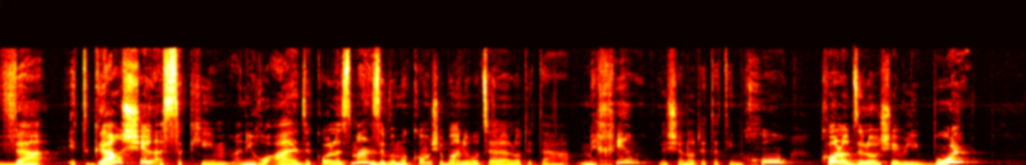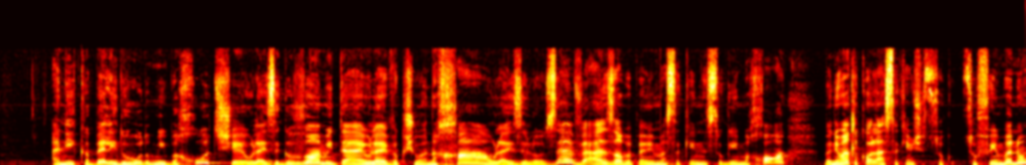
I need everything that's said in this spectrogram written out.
והאתגר של עסקים, אני רואה את זה כל הזמן, זה במקום שבו אני רוצה להעלות את המחיר, לשנות את התמחור, כל עוד זה לא יושב לי בול, אני אקבל הדהוד מבחוץ שאולי זה גבוה מדי, אולי יבקשו הנחה, אולי זה לא זה, ואז הרבה פעמים עסקים נסוגים אחורה. ואני אומרת לכל העסקים שצופים בנו,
